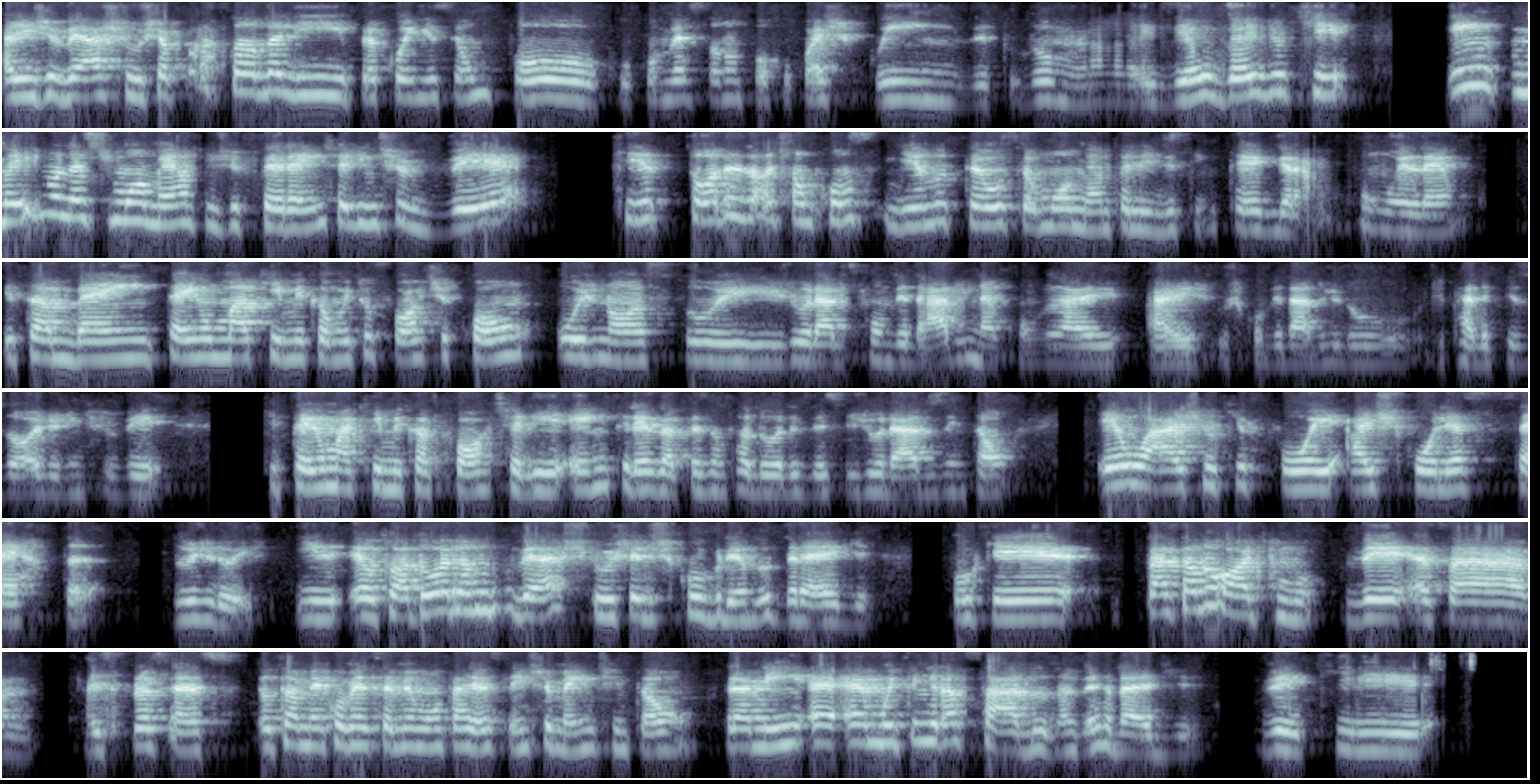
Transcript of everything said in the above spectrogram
a gente vê a Xuxa passando ali para conhecer um pouco, conversando um pouco com as queens e tudo mais. E eu vejo que, em, mesmo nesses momentos diferentes, a gente vê que todas elas estão conseguindo ter o seu momento ali de se integrar com o elenco. E também tem uma química muito forte com os nossos jurados convidados, né? Com as, as, os convidados do, de cada episódio, a gente vê que tem uma química forte ali entre as apresentadoras desses jurados. Então, eu acho que foi a escolha certa dos dois. E eu tô adorando ver a Xuxa descobrindo drag, porque tá sendo ótimo ver essa, esse processo. Eu também comecei a me montar recentemente, então, para mim é, é, muito engraçado, na verdade, ver que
